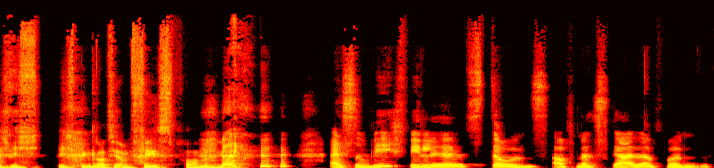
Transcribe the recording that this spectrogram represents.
Ich, ich, ich bin gerade hier am Faceformen hier. also wie viele Stones auf einer Skala von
